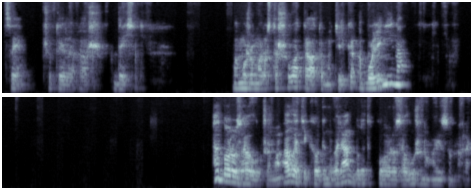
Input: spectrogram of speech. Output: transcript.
Це 4H10. Ми можемо розташувати атоми тільки або лінійно, або розгалужено, але тільки один варіант буде такого розгалуженого ізомера.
